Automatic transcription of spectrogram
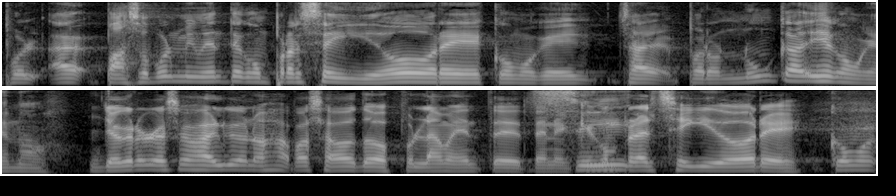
por- ah, pasó por mi mente comprar seguidores, como que, ¿sabes? Pero nunca dije como que no. Yo creo que eso es algo que nos ha pasado a todos por la mente, tener Sí. que comprar seguidores. Como,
